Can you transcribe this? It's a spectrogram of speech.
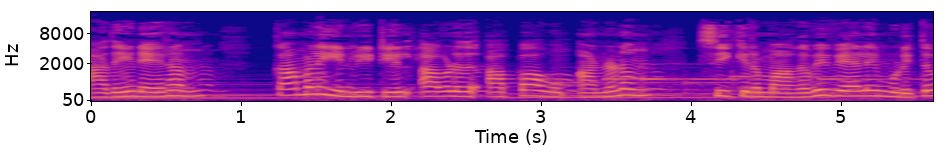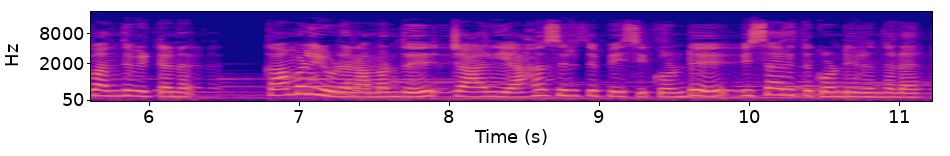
அதே நேரம் கமலியின் வீட்டில் அவளது அப்பாவும் அண்ணனும் சீக்கிரமாகவே வேலை முடித்து வந்துவிட்டனர். கமலியுடன் அமர்ந்து ஜாலியாக சிரித்து பேசிக்கொண்டு விசாரித்துக் கொண்டிருந்தனர்.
